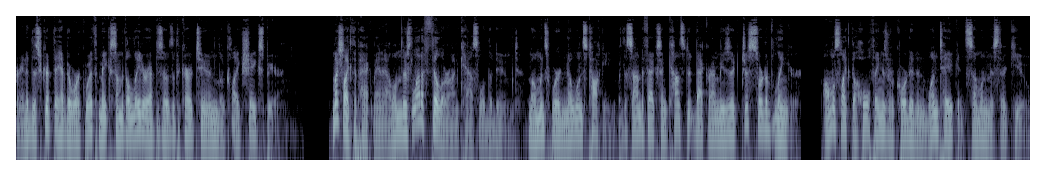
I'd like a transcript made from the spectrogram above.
Granted, the script they have to work with makes some of the later episodes of the cartoon look like Shakespeare. Much like the Pac Man album, there's a lot of filler on Castle of the Doomed, moments where no one's talking, but the sound effects and constant background music just sort of linger, almost like the whole thing is recorded in one take and someone missed their cue.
